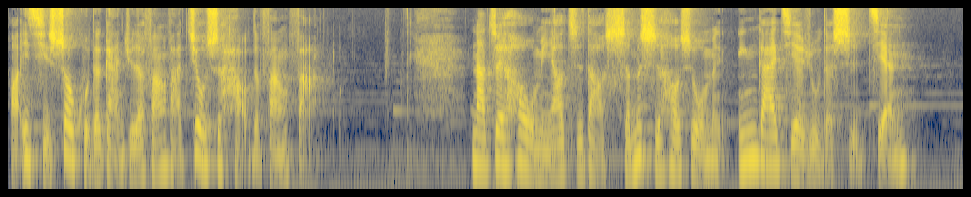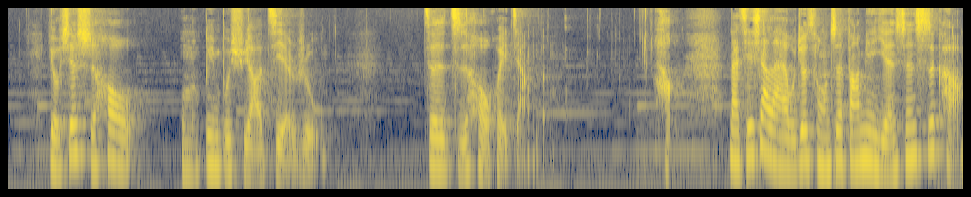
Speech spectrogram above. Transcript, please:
啊一起受苦的感觉的方法就是好的方法。那最后我们也要知道什么时候是我们应该介入的时间，有些时候我们并不需要介入，这是之后会讲的。那接下来我就从这方面延伸思考。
